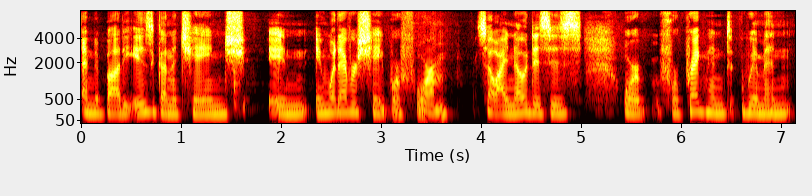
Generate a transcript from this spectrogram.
and the body is going to change in in whatever shape or form. So I know this is or for pregnant women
